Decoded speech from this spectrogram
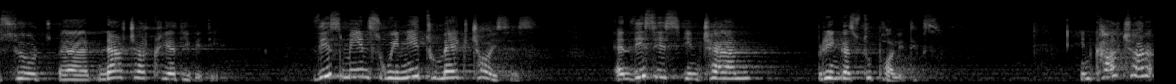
should uh, nurture creativity. This means we need to make choices, and this is in turn bring us to politics. In culture,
